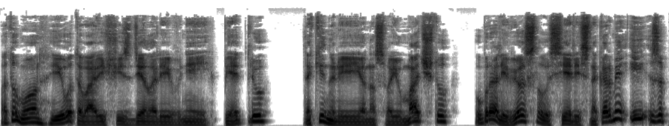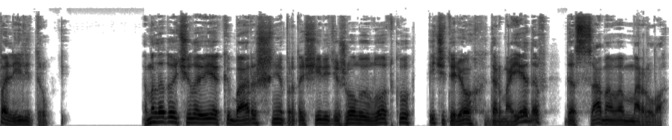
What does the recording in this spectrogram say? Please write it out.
Потом он и его товарищи сделали в ней петлю, накинули ее на свою мачту, убрали весла, уселись на корме и запалили трубки. А молодой человек и барышня протащили тяжелую лодку и четырех дармоедов до самого Марло.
